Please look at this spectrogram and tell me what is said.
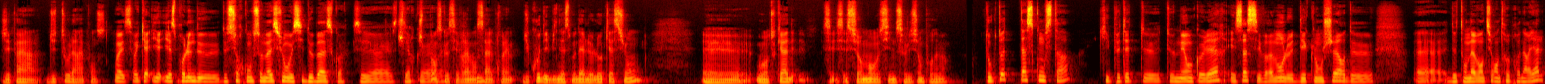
j'ai pas du tout la réponse. Ouais, c'est vrai qu'il y, y a ce problème de, de surconsommation aussi de base, quoi. C'est, euh, c'est-à-dire que. Je pense que c'est vraiment Mm. ça le problème. Du coup, des business models de location, euh, ou en tout cas, c'est c'est sûrement aussi une solution pour demain. Donc toi, t'as ce constat qui peut-être te, te met en colère, et ça, c'est vraiment le déclencheur de euh, de ton aventure entrepreneuriale.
